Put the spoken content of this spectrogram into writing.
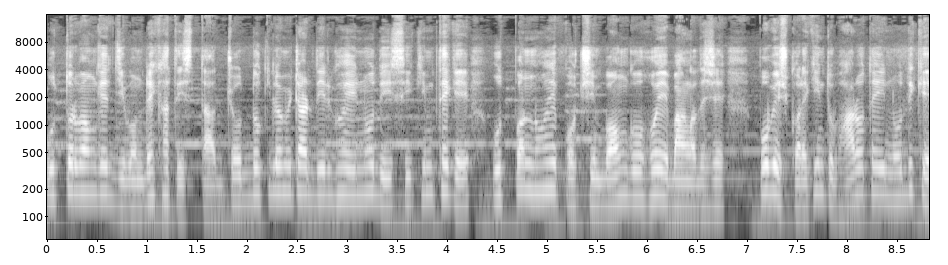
উত্তরবঙ্গের জীবনরেখা তিস্তা। চোদ্দ কিলোমিটার দীর্ঘ এই নদী সিকিম থেকে উৎপন্ন হয়ে পশ্চিমবঙ্গ হয়ে বাংলাদেশে প্রবেশ করে। কিন্তু ভারত এই নদীকে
